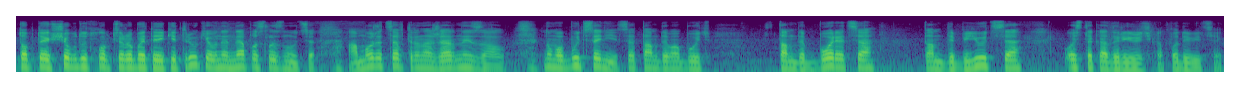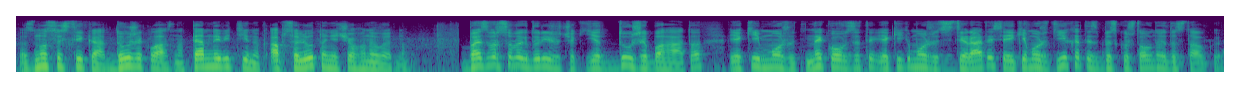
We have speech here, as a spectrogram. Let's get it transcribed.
Тобто, якщо будуть хлопці робити які трюки, вони не послизнуться. А може це в тренажерний зал. Ну, мабуть, це ні. Це там, де, мабуть, там, де борються, там, де б'ються. Ось така доріжечка, подивіться, яка. Зносостійка, дуже класна, темний відтінок, абсолютно нічого не видно. Безверсових доріжечок є дуже багато, які можуть не ковзати, які можуть стиратися, які можуть їхати з безкоштовною доставкою.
